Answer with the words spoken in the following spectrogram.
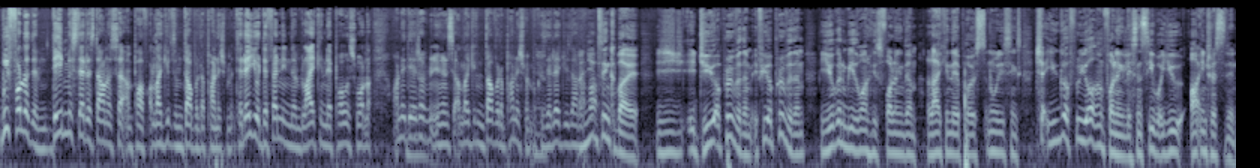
We follow them. They misled us down a certain path. Allah give them double the punishment. Today you're defending them, liking their posts, whatnot. On the day of judgment, you're gonna say Allah give them double the punishment because they led you down And a you path. think about it. You, do you approve of them? If you approve of them, you're going to be the one who's following them, liking their posts, and all these things. Check. You go through your own following list and see what you are interested in,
